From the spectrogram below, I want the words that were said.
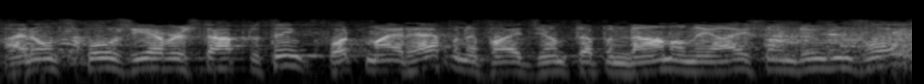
I don't suppose he ever stopped to think what might happen if I jumped up and down on the ice on Dugan's Lake.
